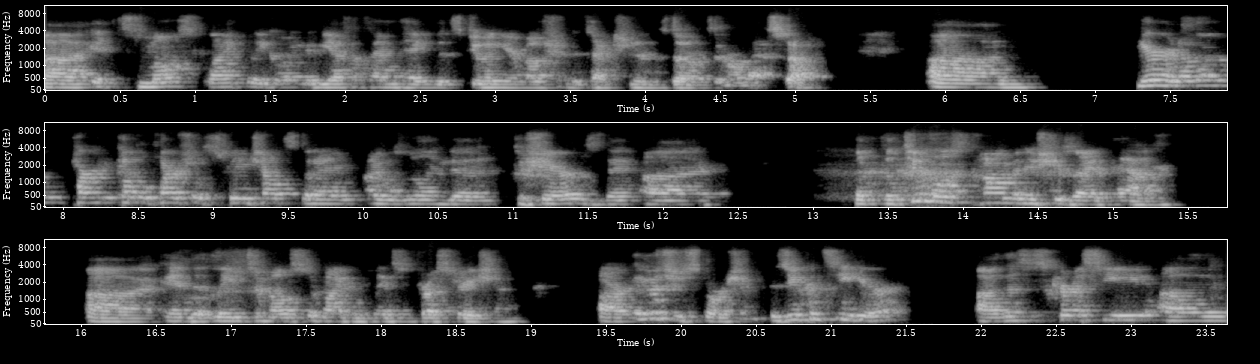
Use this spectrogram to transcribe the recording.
uh, it's most likely going to be FFmpeg that's doing your motion detection and zones and all that stuff. Um, here are another part, couple partial screenshots that I, I was willing to, to share is that uh, the, the two most common issues I've had uh, and that lead to most of my complaints and frustration are image distortion. As you can see here, uh, this is courtesy of,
